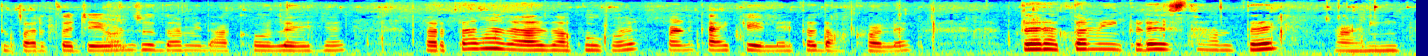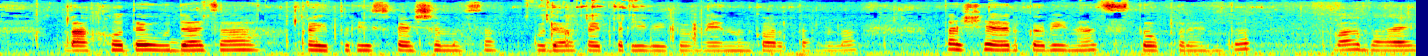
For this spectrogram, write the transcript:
दुपारचं जेवणसुद्धा मी दाखवलं आहे हे करताना मला दाखवू काय पण काय केलं आहे तर दाखवलं आहे तर आता मी इकडेच थांबते आणि दाखवते उद्याचा काहीतरी स्पेशल असा. उद्या काहीतरी वेगळं मेनू करताना. तर शेअर करीनच तोपर्यंत. बाय बाय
